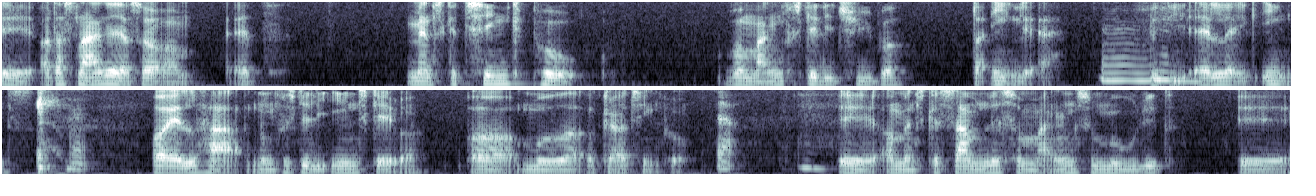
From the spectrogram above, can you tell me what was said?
Øh, og der snakkede jeg så om, at man skal tænke på, hvor mange forskellige typer der egentlig er. Mm. Fordi alle er ikke ens, og alle har nogle forskellige egenskaber og måder at gøre ting på. Mm. Øh, og man skal samle så mange som muligt, øh,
